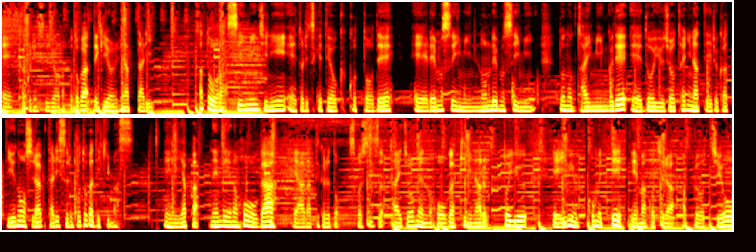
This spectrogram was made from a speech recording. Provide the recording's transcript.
えー確認するようなことができるようになったり、あとは睡眠時に、えー取り付けておくことで、えーレム睡眠、ノンレム睡眠、どのタイミングで、えーどういう状態になっているかっていうのを調べたりすることができます。えーやっぱ年齢の方が、え上がってくると少しずつ体調面の方が気になるという、え意味を込めて、えまあ、こちら Apple Watch を、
